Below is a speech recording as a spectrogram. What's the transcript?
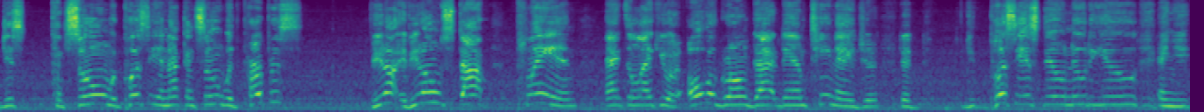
just consumed with pussy and not consumed with purpose, if you don't, if you don't stop playing, acting like you're an overgrown goddamn teenager that you, pussy is still new to you and you,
